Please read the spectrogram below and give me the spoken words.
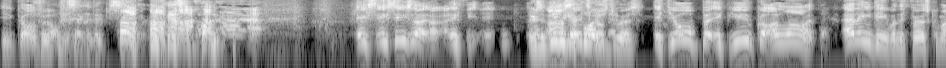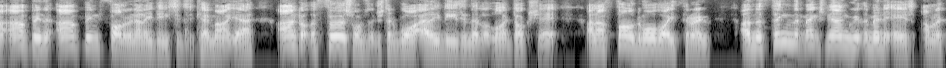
You've I gone. forgot the second thing to say. It's fine. It's it's easy. Like, uh, if It a I say to point. though. customers, if you're but if you've got a light LED when they first come out, I've been I've been following LED since it came out. Yeah, I got the first ones that just had white LEDs in that look like dog shit, and I've followed them all the way through. And the thing that makes me angry at the minute is I'm gonna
